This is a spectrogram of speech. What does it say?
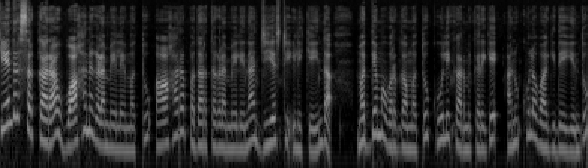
ಕೇಂದ್ರ ಸರ್ಕಾರ ವಾಹನಗಳ ಮೇಲೆ ಮತ್ತು ಆಹಾರ ಪದಾರ್ಥಗಳ ಮೇಲಿನ ಜಿಎಸ್ಟಿ ಇಳಿಕೆಯಿಂದ ಮಧ್ಯಮ ವರ್ಗ ಮತ್ತು ಕೂಲಿ ಕಾರ್ಮಿಕರಿಗೆ ಅನುಕೂಲವಾಗಿದೆ ಎಂದು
